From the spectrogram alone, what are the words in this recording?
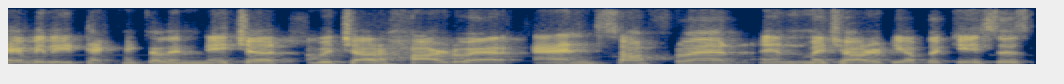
heavily technical in nature, which are hardware and software in majority of the cases.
